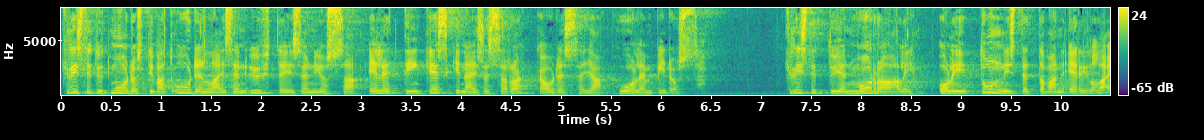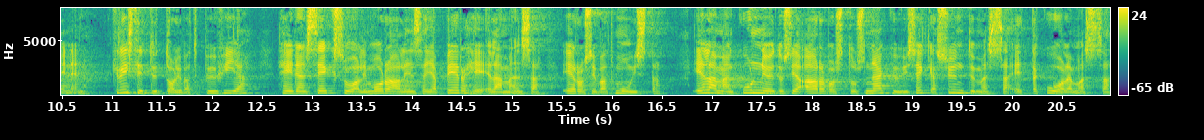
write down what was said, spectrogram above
Kristityt muodostivat uudenlaisen yhteisön, jossa elettiin keskinäisessä rakkaudessa ja huolenpidossa. Kristittyjen moraali oli tunnistettavan erilainen. Kristityt olivat pyhiä, heidän seksuaalimoraalinsa ja perheelämänsä erosivat muista – Elämän kunnioitus ja arvostus näkyi sekä syntymässä että kuolemassa,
